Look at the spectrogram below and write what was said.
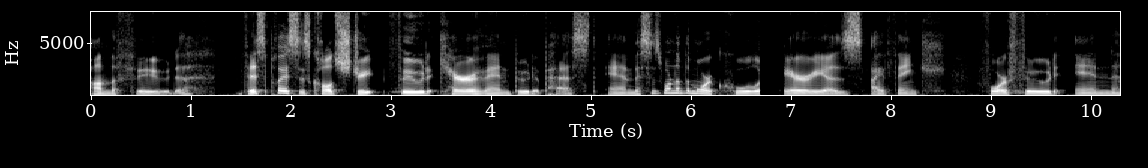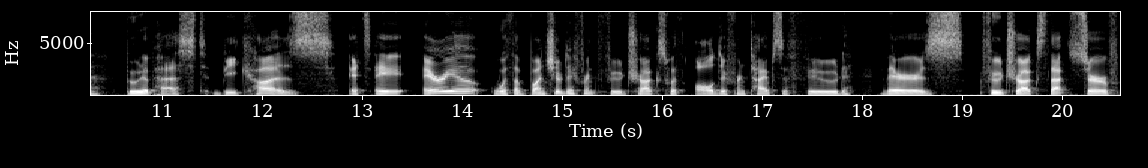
on the food. This place is called Street Food Caravan Budapest, and this is one of the more cooler areas, I think, for food in Budapest because it's a area with a bunch of different food trucks with all different types of food. There's food trucks that serve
